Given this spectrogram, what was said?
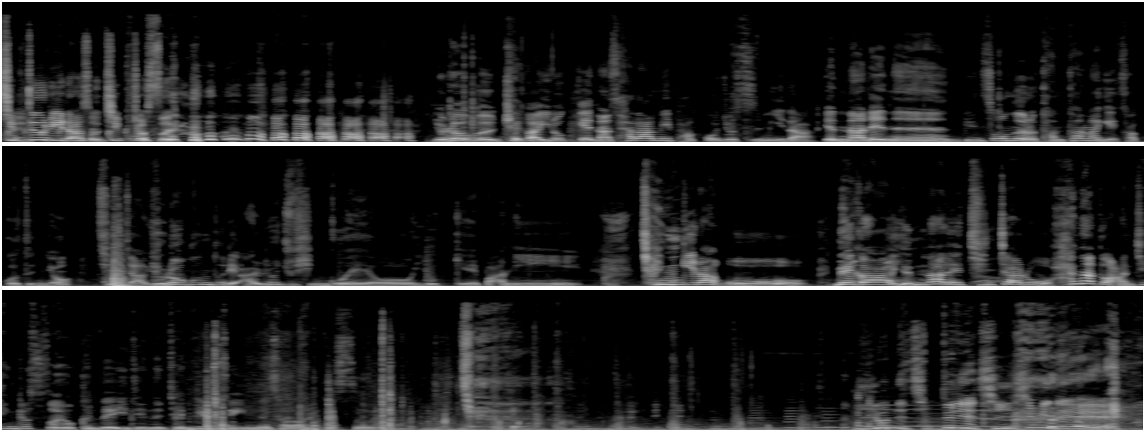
집들이라서 집 줬어요. 여러분, 제가 이렇게나 사람이 바꿔줬습니다. 옛날에는 빈손으로 단단하게 갔거든요. 진짜 여러분들이 알려주신 거예요. 이렇게 많이 챙기라고. 내가 옛날에 진짜로 하나도 안 챙겼어요. 근데 이제는 챙길 수 있는 사람이 됐어요. 이 언니 집들이의 진심이네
